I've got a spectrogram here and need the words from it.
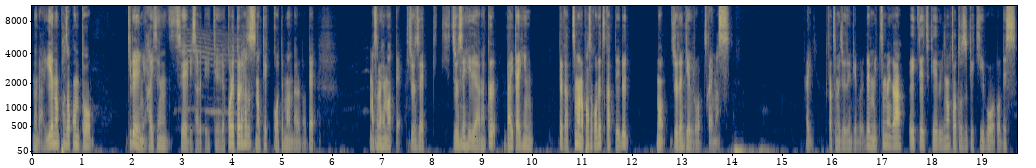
なんだ、家のパソコンと綺麗に配線整理されていて、で、これ取り外すの結構手間になるので、まあ、その辺もあって、純正、純正品ではなく、代替品、てか、妻のパソコンで使っているの充電ケーブルを使います。はい。二つ目充電ケーブル。で、三つ目が HHKB の外付けキーボードです。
